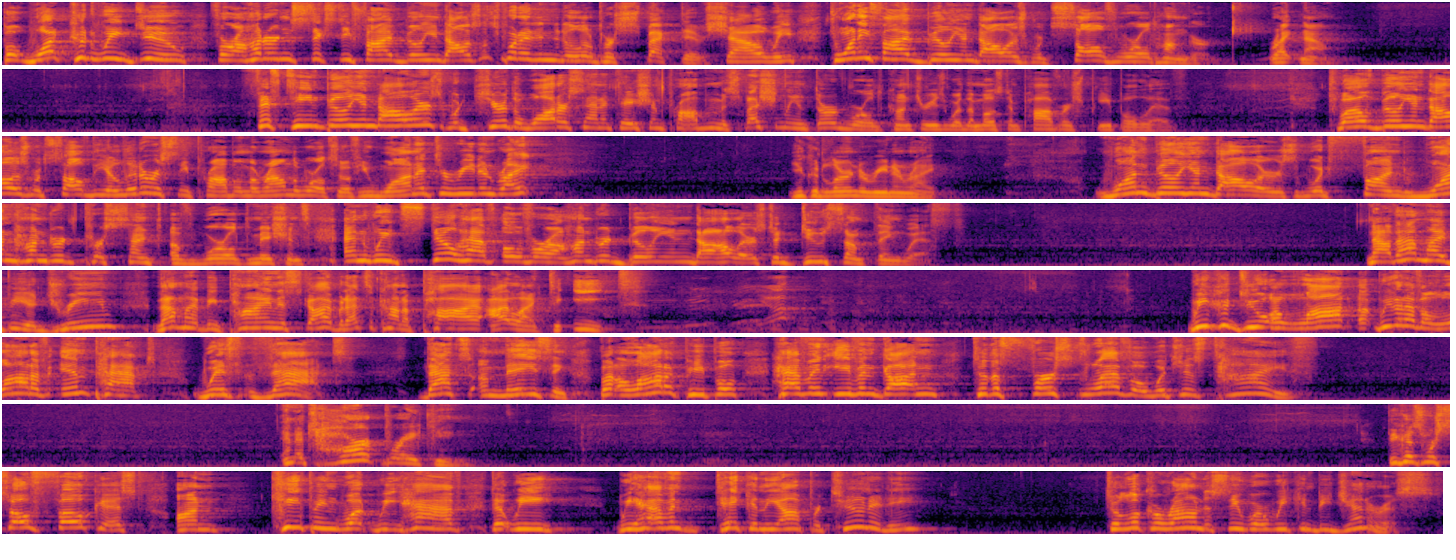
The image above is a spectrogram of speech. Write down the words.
But what could we do for $165 billion? Let's put it into a little perspective, shall we? $25 billion would solve world hunger right now. $15 billion would cure the water sanitation problem, especially in third world countries where the most impoverished people live. $12 billion would solve the illiteracy problem around the world. So if you wanted to read and write, you could learn to read and write. $1 billion would fund 100% of world missions, and we'd still have over $100 billion to do something with. Now, that might be a dream, that might be pie in the sky, but that's the kind of pie I like to eat. We could do a lot, we could have a lot of impact with that. That's amazing. But a lot of people haven't even gotten to the first level, which is tithe. And it's heartbreaking. Because we're so focused on keeping what we have that we, we haven't taken the opportunity to look around to see where we can be generous.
